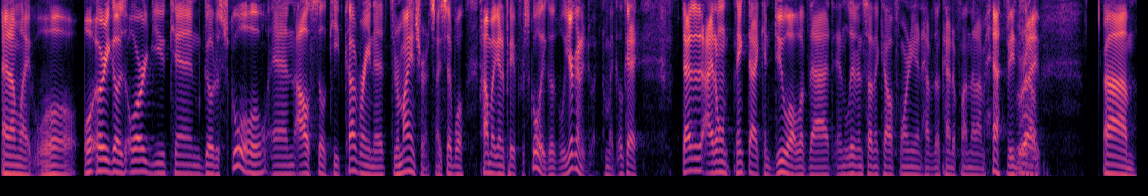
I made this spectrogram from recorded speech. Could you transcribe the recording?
And I'm like, well, or, or he goes, or you can go to school and I'll still keep covering it through my insurance. I said, well, how am I going to pay for school? He goes, well, you're going to do it. I'm like, okay. That is, I don't think that I can do all of that and live in Southern California and have the kind of fun that I'm having. Right. So, um,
